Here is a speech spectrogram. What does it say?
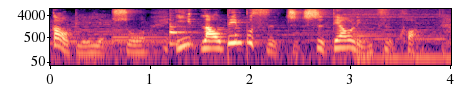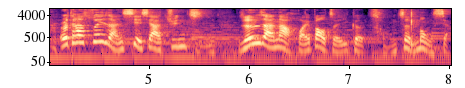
告别演说，以“老兵不死，只是凋零”自况。而他虽然卸下军职，仍然啊怀抱着一个从政梦想，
